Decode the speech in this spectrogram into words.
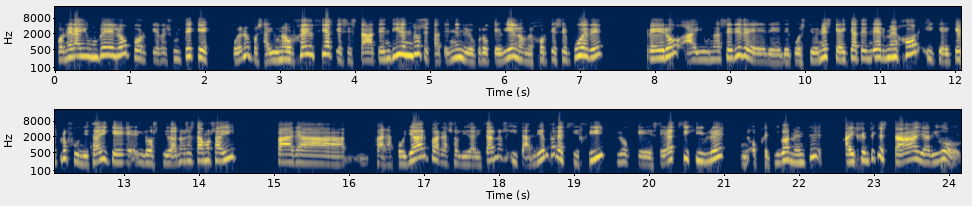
poner ahí un velo porque resulte que, bueno, pues hay una urgencia que se está atendiendo, se está atendiendo yo creo que bien, lo mejor que se puede, pero hay una serie de, de cuestiones que hay que atender mejor y que hay que profundizar y que los ciudadanos estamos ahí para, para apoyar, para solidarizarnos y también para exigir lo que sea exigible objetivamente hay gente que está, ya digo,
